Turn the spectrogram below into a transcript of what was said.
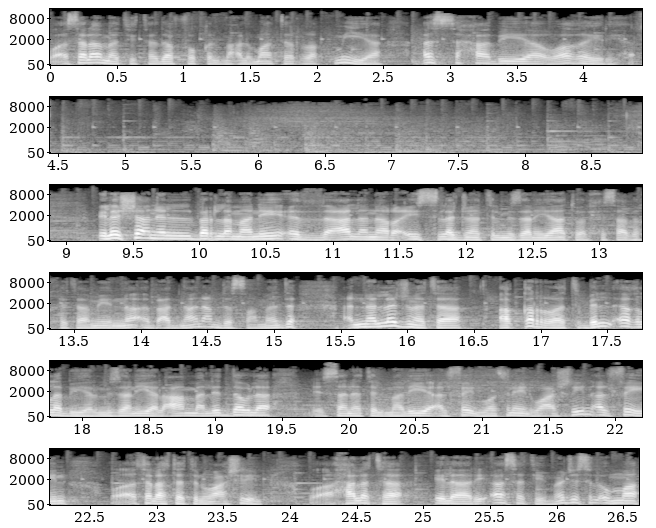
وسلامة تدفق المعلومات الرقمية السحابية وغيرها. إلى الشأن البرلماني إذ أعلن رئيس لجنة الميزانيات والحساب الختامي النائب عدنان عبد الصمد أن اللجنة أقرت بالأغلبية الميزانية العامة للدولة للسنة المالية 2022-2023 وأحالتها إلى رئاسة مجلس الأمة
